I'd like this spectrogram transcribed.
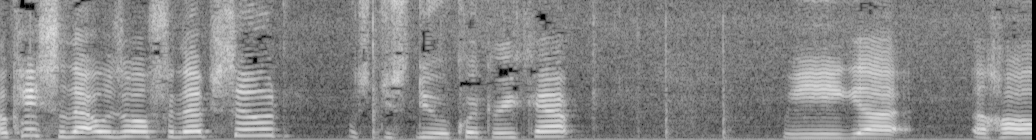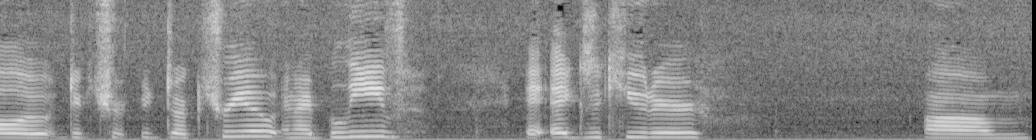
Okay, so that was all for the episode. Let's just do a quick recap. We got a Holo trio, and I believe an executor, um,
